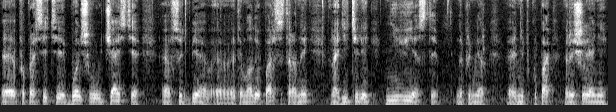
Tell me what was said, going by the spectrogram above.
э, попросить большего участия в судьбе этой молодой пары со стороны родителей невесты. Например, не покупать, решили они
